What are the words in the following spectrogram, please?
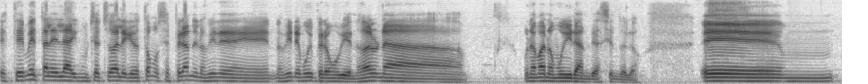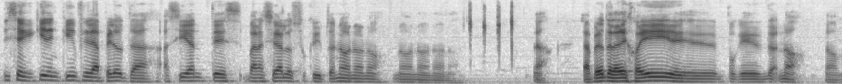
este, métale like, muchachos, dale, que lo estamos esperando y nos viene, nos viene muy, pero muy bien, nos dan una, una mano muy grande haciéndolo. Eh, dice que quieren que infle la pelota, así antes van a llegar los suscriptos. No, no, no, no, no, no, no. No, la pelota la dejo ahí eh, porque no, no, no,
